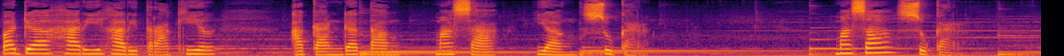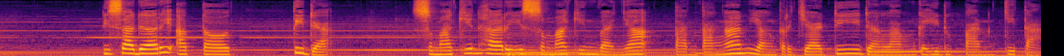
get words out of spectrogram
pada hari-hari terakhir akan datang masa yang sukar. Masa sukar disadari atau tidak, semakin hari semakin banyak tantangan yang terjadi dalam kehidupan kita.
